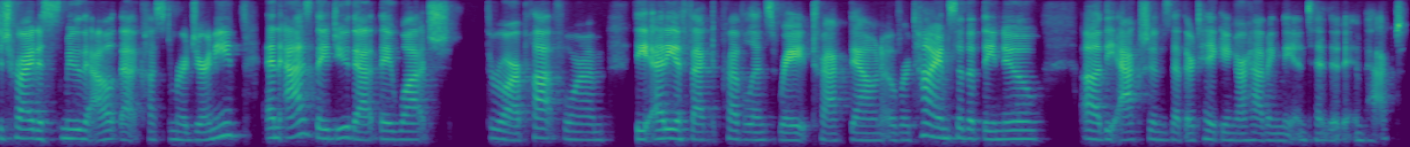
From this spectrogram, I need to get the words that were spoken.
to try to smooth out that customer journey. And as they do that, they watch through our platform the eddy effect prevalence rate tracked down over time so that they knew uh, the actions that they're taking are having the intended impact.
